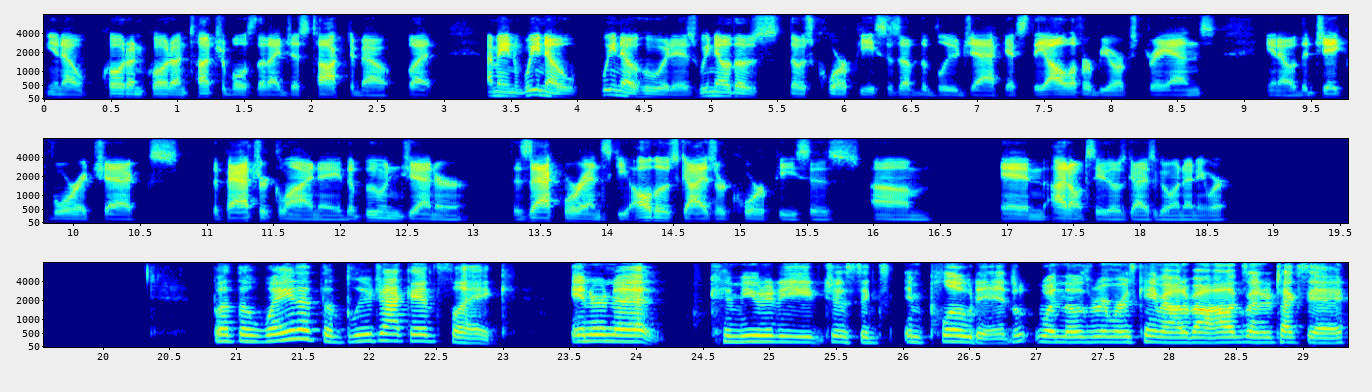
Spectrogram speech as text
you know, quote unquote untouchables that I just talked about. But I mean, we know we know who it is. We know those those core pieces of the Blue Jackets, the Oliver Bjorkstrands, you know, the Jake Voraceks, the Patrik Laine, the Boone Jenner, the Zach Werenski. All those guys are core pieces, um, and I don't see those guys going anywhere. But the way that the Blue Jackets like internet community just ex- imploded when those rumors came out about Alexander Texier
